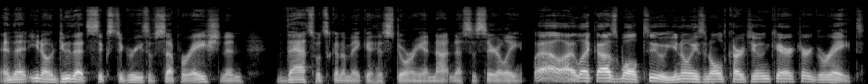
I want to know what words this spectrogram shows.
and then, you know, do that six degrees of separation. And that's what's going to make a historian, not necessarily, well, I like Oswald too. You know, he's an old cartoon character. Great.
